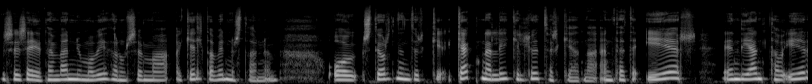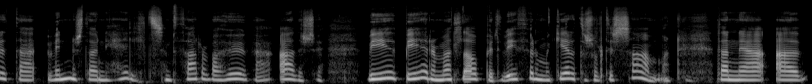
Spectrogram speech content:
eins og ég segi, þeim vennjum og viðhörum sem að gelda vinnustafnum og stjórnendur gegna líki hlutverki þarna en þetta er, en því enda er þetta vinnustafni held sem þarf að huga að þessu. Við byrjum öll ábyrð, við þurfum að gera þetta svolítið saman. Þannig að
